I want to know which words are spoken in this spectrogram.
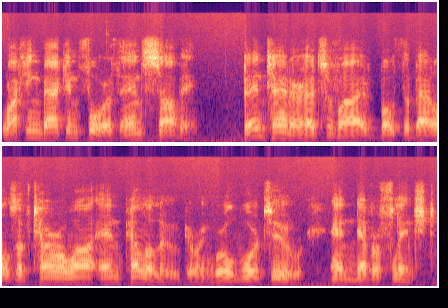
rocking back and forth and sobbing. Ben Tanner had survived both the battles of Tarawa and Peleliu during World War II and never flinched.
